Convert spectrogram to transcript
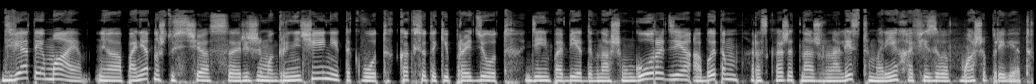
9 мая. Понятно, что сейчас режим ограничений. Так вот, как все-таки пройдет День Победы в нашем городе, об этом расскажет наш журналист Мария Хафизова. Маша, привет.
